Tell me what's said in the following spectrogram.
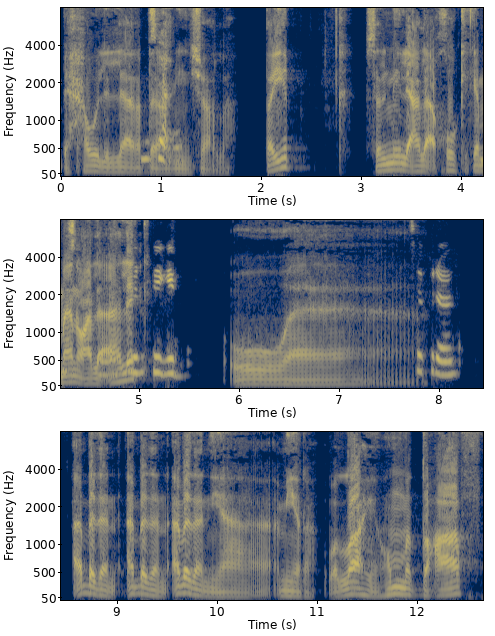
بحول الله رب العالمين إن شاء الله. طيب سلمي لي على أخوك كمان وعلى ميرسي جدا. و شكرا. ابدا ابدا ابدا يا أميرة. والله هم الضعاف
